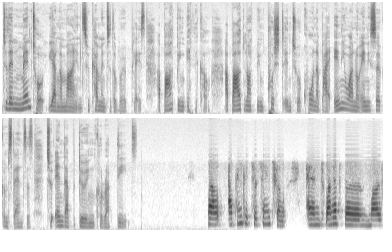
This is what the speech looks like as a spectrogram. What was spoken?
to then mentor younger minds who come into the workplace about being ethical, about not being pushed into a corner by anyone or any circumstances to end up doing corrupt deeds? Well, I think it's essential. And one of the most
